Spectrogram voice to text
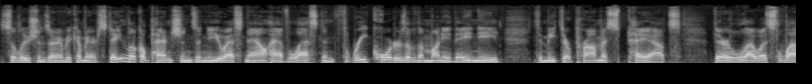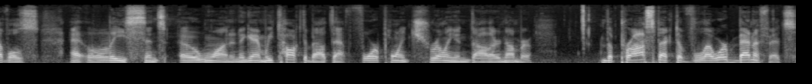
solutions that are going to be coming here. State and local pensions in the U.S. now have less than three quarters of the money they need to meet their promised payouts, their lowest levels at least since 01. And again, we talked about that $4 trillion number. The prospect of lower benefits,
